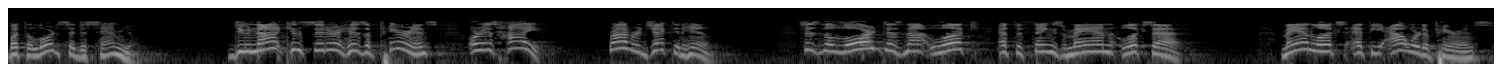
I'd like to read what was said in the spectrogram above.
But the Lord said to Samuel, Do not consider his appearance or his height, for I have rejected him. Says, The Lord does not look at the things man looks at. Man looks at the outward appearance,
